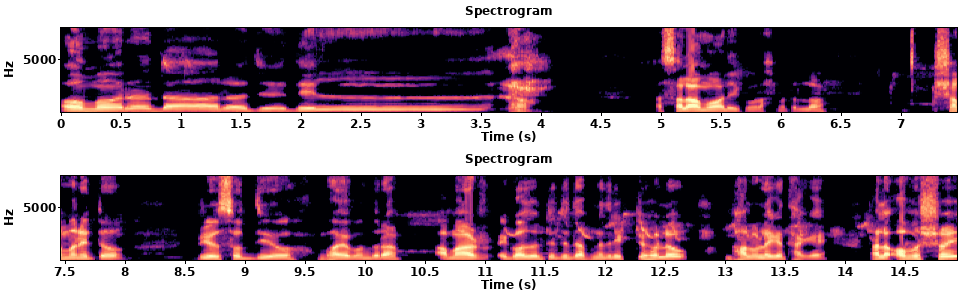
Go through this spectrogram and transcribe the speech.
অমর দারজ দিল। আসসালামু আলাইকুম রহমতুল্লাহ। সম্মানিত প্রিয় সদ্যীয় ভাই বন্ধুরা, আমার এই গজলটি যদি আপনাদের একটু হলেও ভালো লেগে থাকে, তাহলে অবশ্যই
